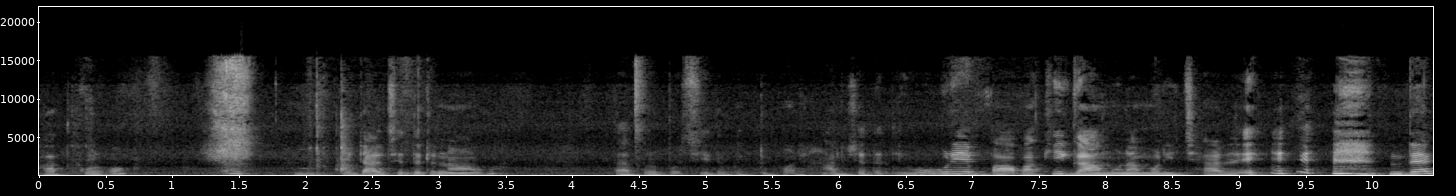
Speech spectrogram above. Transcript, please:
ভাত করব। এই ডাল সেদ্ধটা নামাবো, তারপর বসিয়ে দেবো একটু পরে আলু সেদ্ধ দিয়ে। ওরে বাবা, কি গা মোনামরি ছাড়ে। দেখ,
